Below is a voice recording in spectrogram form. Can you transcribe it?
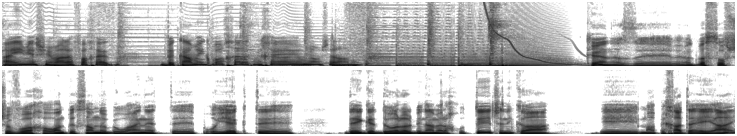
האם יש ממה לפחד? וכמה היא כבר חלק מחיי היומיום שלנו? כן, אז uh, באמת בסוף שבוע האחרון פרסמנו בוויינט uh, פרויקט uh, די גדול על בינה מלאכותית, שנקרא uh, מהפכת ה-AI,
